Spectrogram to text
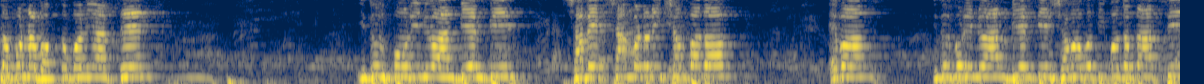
গুরুত্বপূর্ণ বক্তব্য নিয়ে আছেন ইদুলপুর ইউনিয়ন বিএনপির সাবেক সাংগঠনিক সম্পাদক এবং ইদুলপুর ইউনিয়ন বিএনপির সভাপতি পদপ্রার্থী,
